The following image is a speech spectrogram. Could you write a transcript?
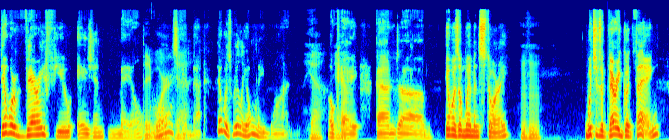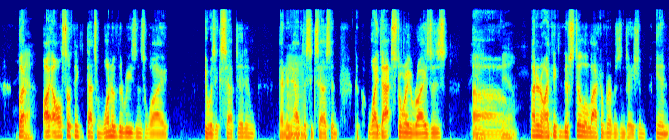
there were very few asian male They were, roles yeah. in that there was really only one Yeah. okay and um it was a women's story Mm-hmm. which is a very good thing but yeah. I also think that's one of the reasons why it was accepted and and it had Mm. the success and why that story rises Yeah. um, yeah. I don't know. I think there's still a lack of representation in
